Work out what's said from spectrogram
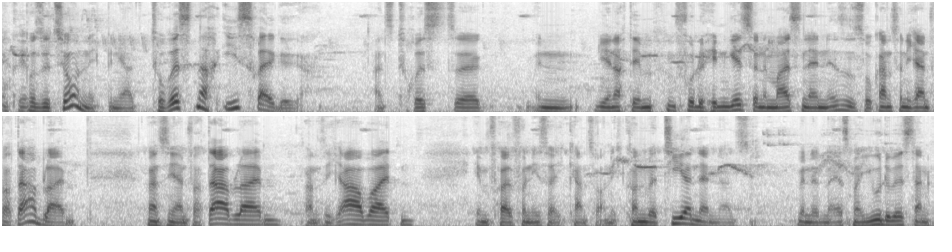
okay. Positionen. Ich bin ja Tourist nach Israel gegangen. Als Tourist, äh, in, je nachdem, wo du hingehst, in den meisten Ländern ist es so, kannst du nicht einfach da bleiben. Du kannst nicht einfach da bleiben, kannst nicht arbeiten. Im Fall von Israel kannst du auch nicht konvertieren, denn als wenn du dann erstmal Jude bist, dann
